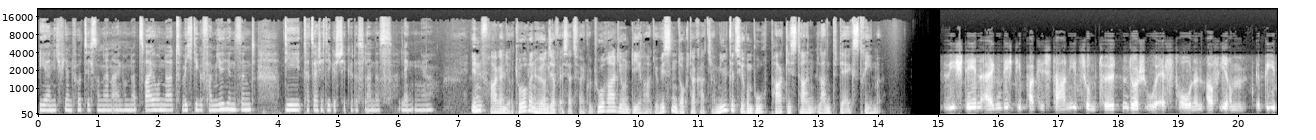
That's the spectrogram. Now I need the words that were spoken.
eher nicht 44, sondern 100, 200 wichtige Familien sind, die tatsächlich die Geschicke des Landes lenken. Ja. In Fragen an die Autorin hören Sie auf SR2 Kulturradio und D-Radio Wissen Dr. Katja Mielke zu ihrem Buch Pakistan, Land der Extreme. Wie stehen eigentlich die Pakistani zum Töten durch US-Drohnen auf ihrem Gebiet?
